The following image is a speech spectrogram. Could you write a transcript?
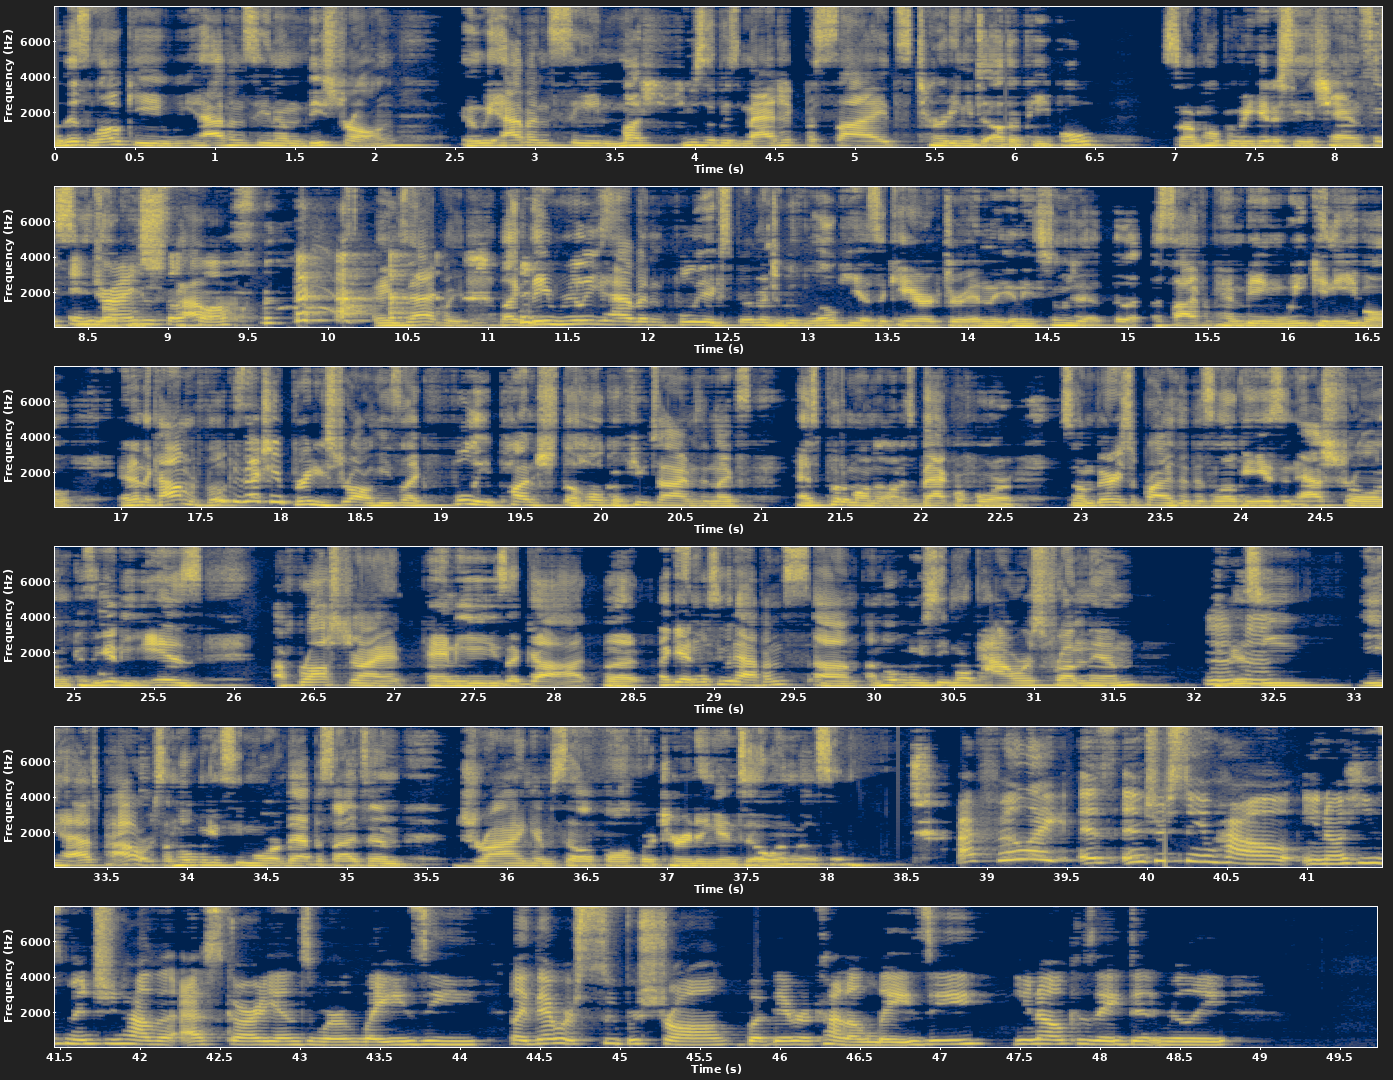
but this Loki, we haven't seen him be strong, and we haven't seen much use of his magic besides turning into other people. So I'm hoping we get to see a chance to see and drying himself off. exactly. Like they really haven't fully experimented with Loki as a character in, the, in these films aside from him being weak and evil. And in the comics, Loki's actually pretty strong. He's like fully punched the Hulk a few times and like has put him on on his back before. So I'm very surprised that this Loki isn't as strong because again, he is a frost giant and he's a god. But again, we'll see what happens. Um, I'm hoping we see more powers from him because mm-hmm. he he has powers. I'm hoping we can see more of that besides him drying himself off or turning into Owen Wilson. I feel like it's interesting how, you know, he's mentioned how the Asgardians were lazy. Like they were super strong, but they were kind of lazy, you know, because they didn't really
